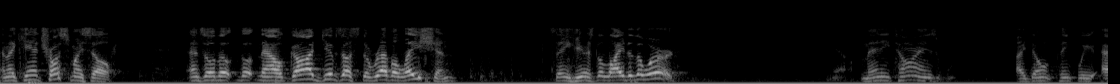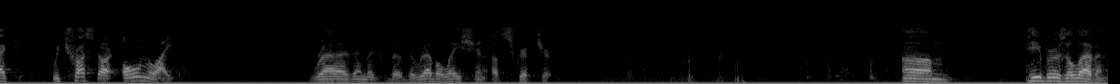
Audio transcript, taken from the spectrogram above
And I can't trust myself. And so the, the, now God gives us the revelation saying, here's the light of the Word. Now, many times, I don't think we, act, we trust our own light rather than the, the, the revelation of Scripture. Um, Hebrews 11.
